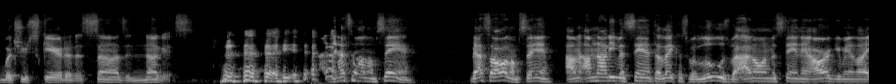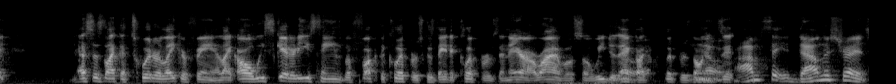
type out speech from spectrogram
but you scared of the Suns and Nuggets. And that's all I'm saying. That's all I'm saying. I'm, I'm not even saying the Lakers would lose, but I don't understand that argument. Like that's just like a Twitter Laker fan. Like, oh, we scared of these teams, but fuck the Clippers because they the Clippers and they're our rivals. So we just act like the Clippers don't No, exist. I'm saying down the stretch,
